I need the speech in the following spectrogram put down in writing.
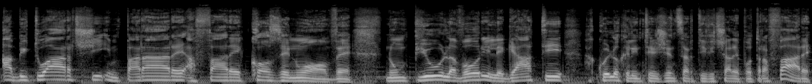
abituarci, imparare a fare cose nuove, non più lavori legati a quello che l'intelligenza artificiale potrà fare,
